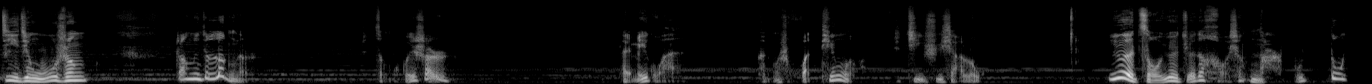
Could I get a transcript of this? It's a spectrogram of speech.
寂静无声，张明就愣那儿，这怎么回事呢？他也没管，可能是幻听了吧，就继续下楼。越走越觉得好像哪儿不对。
